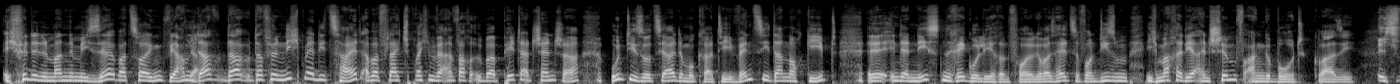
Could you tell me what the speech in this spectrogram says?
ich finde den Mann nämlich sehr überzeugend. Wir haben ja. da, da, dafür nicht mehr die Zeit, aber vielleicht sprechen wir einfach über Peter Tschentscher und die Sozialdemokratie, wenn es sie dann noch gibt, äh, in der nächsten regulären Folge. Was hältst du von diesem, ich mache dir ein Schimpfangebot quasi? Ich,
